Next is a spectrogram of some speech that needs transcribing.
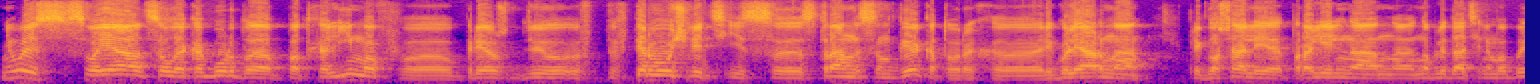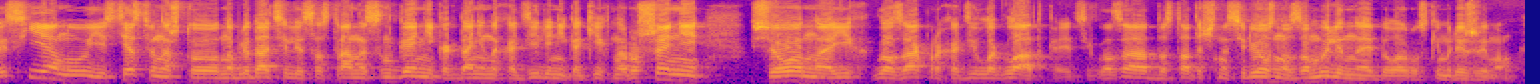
У него есть своя целая когорта подхалимов, э, прежде, в, в первую очередь из э, стран СНГ, которых э, регулярно приглашали параллельно на- наблюдателям ОБСЕ. Ну, естественно, что наблюдатели со стран СНГ никогда не находили никаких нарушений. Все на их глазах проходило гладко. Эти глаза достаточно серьезно замыленные белорусским режимом.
